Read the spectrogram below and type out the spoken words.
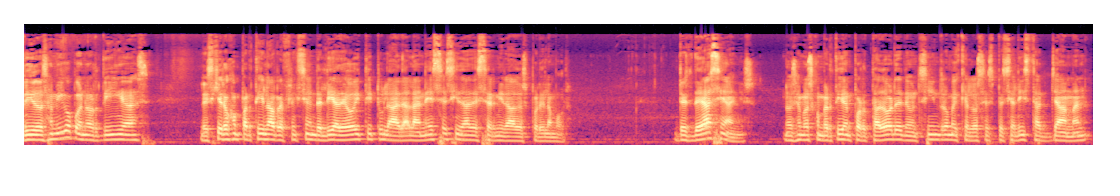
Queridos amigos, buenos días. Les quiero compartir la reflexión del día de hoy titulada La necesidad de ser mirados por el amor. Desde hace años nos hemos convertido en portadores de un síndrome que los especialistas llaman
